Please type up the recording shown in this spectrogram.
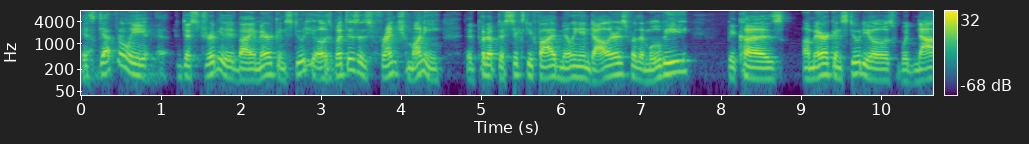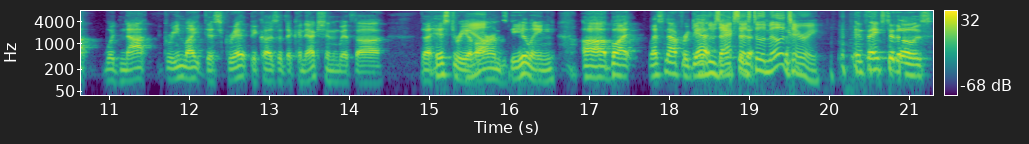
at the time. It's definitely uh, distributed by American studios, but this is French money that put up to $65 million for the movie because American studios would not would not greenlight this script because of the connection with uh, the history of Yep. arms dealing. Uh, but let's not forget lose thanks to access the- to the military. and thanks to those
